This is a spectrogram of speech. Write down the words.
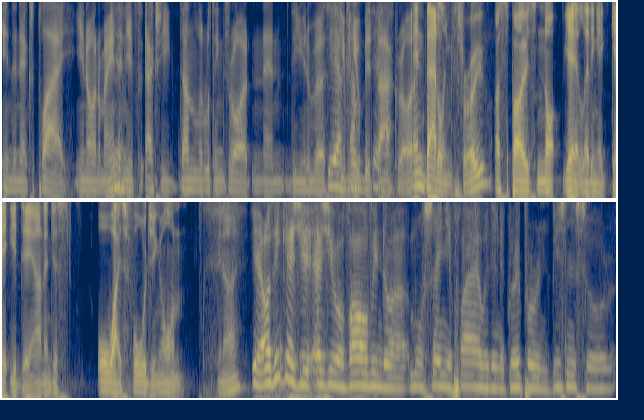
in the next play. You know what I mean? Yeah. And you've actually done the little things right, and then the universe yeah, giving you a bit yeah. back, right? And battling through, I suppose, not yeah, letting it get you down, and just always forging on. You know? Yeah, I think as you as you evolve into a more senior player within a group or in business or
